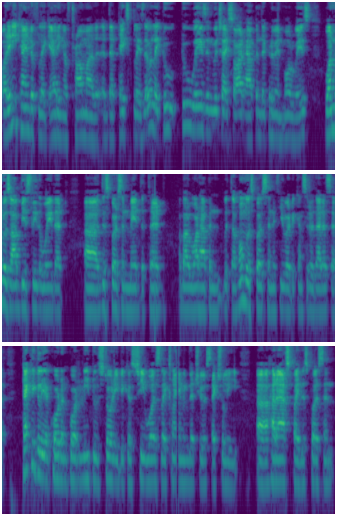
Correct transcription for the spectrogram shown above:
or any kind of like airing of trauma that, that takes place. There were like two two ways in which I saw it happen. There could have been more ways. One was obviously the way that uh, this person made the thread about what happened with the homeless person, if you were to consider that as a technically a quote unquote Me Too story, because she was like claiming that she was sexually uh, harassed by this person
